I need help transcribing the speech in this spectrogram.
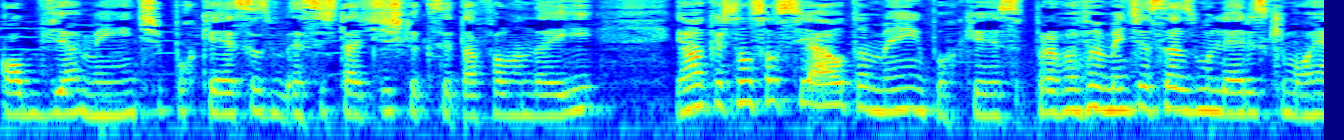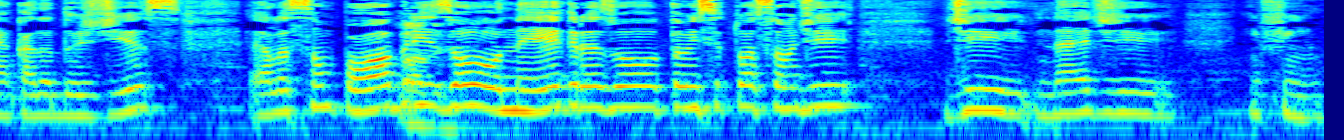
obviamente, porque essas, essa estatística que você está falando aí é uma questão social também, porque provavelmente essas mulheres que morrem a cada dois dias, elas são pobres Pobre. ou negras ou estão em situação de, de, né, de, enfim,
